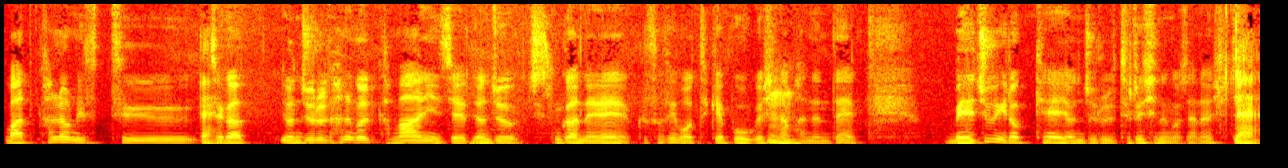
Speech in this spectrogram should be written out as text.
맛 칼럼니스트 네. 제가 연주를 하는 걸 가만히 이제 연주 중간에 그 선생님 어떻게 보고 계시나 음. 봤는데 매주 이렇게 연주를 들으시는 거잖아요. 실제 네.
